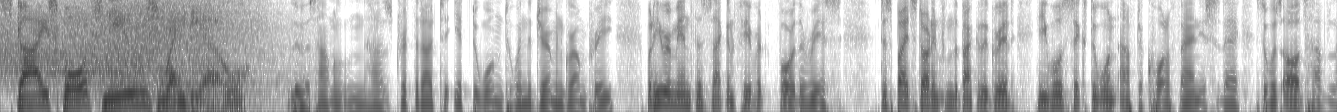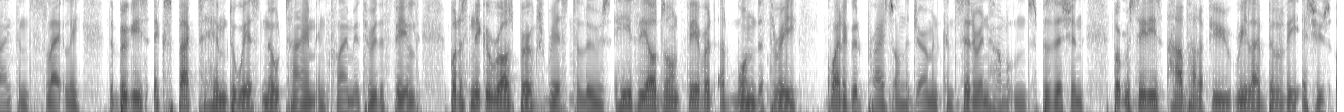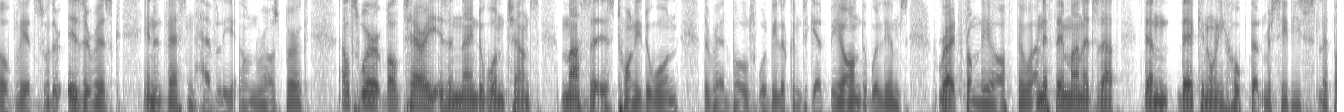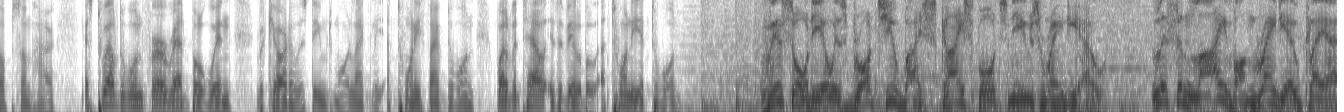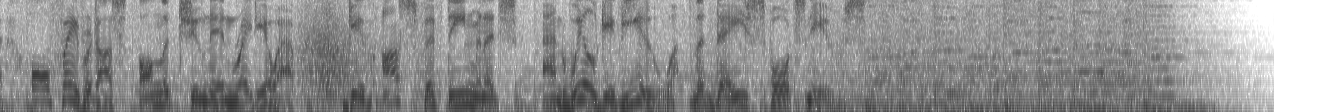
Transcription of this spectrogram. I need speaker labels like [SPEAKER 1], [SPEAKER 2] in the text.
[SPEAKER 1] Sky Sports News Radio.
[SPEAKER 2] Lewis Hamilton has drifted out to 8 to 1 to win the German Grand Prix, but he remains the second favourite for the race. Despite starting from the back of the grid, he was 6 to 1 after qualifying yesterday, so his odds have lengthened slightly. The bookies expect him to waste no time in climbing through the field, but it's Nico Rosberg's race to lose. He's the odds on favourite at 1 to 3, quite a good price on the German considering Hamilton's position. But Mercedes have had a few reliability issues of late, so there is a risk in investing heavily on Rosberg. Elsewhere, Valtteri is a 9 to 1 chance, Massa is 20 to 1. The Red Bulls will be looking to get beyond the Williams right from the off, though, and if they manage that, then they can only hope that Mercedes slip up somehow. It's 12 to 1 for a Red Bull win. Ricciardo is deemed more likely at 25 to 1, while Vettel is available at 28 to 1.
[SPEAKER 1] This audio is brought to you by Sky Sports News Radio. Listen live on Radioplayer or favorite us on the TuneIn Radio app. Give us 15 minutes and we'll give you the day's sports news.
